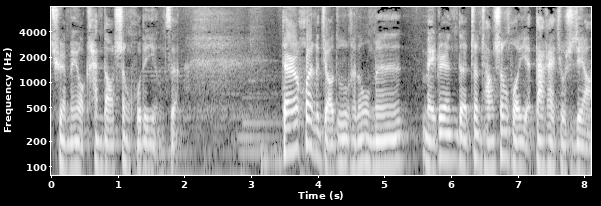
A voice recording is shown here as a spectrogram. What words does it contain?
却没有看到圣湖的影子。当然，换个角度，可能我们每个人的正常生活也大概就是这样。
